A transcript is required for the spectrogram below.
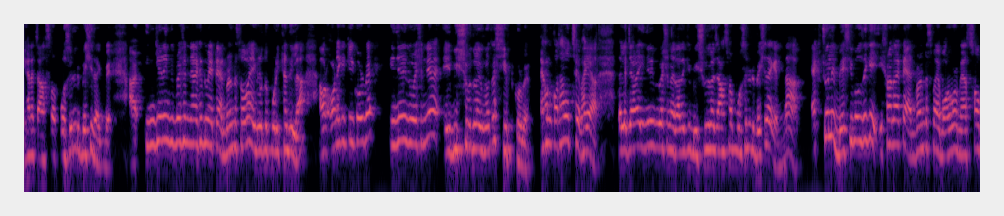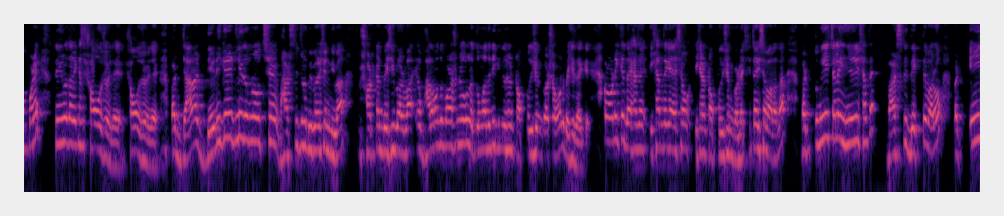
এখানে চান্স পাওয়ার পসিবিলিটি বেশি থাকবে। আর ইঞ্জিনিয়ারিং প্রিপারেশন নেওয়ার তুমি একটা অ্যাডভান্টেজ পাবা, এগুলো তো পরীক্ষা দিলা। আবার অনেকে কি করবে? ইঞ্জিনিয়ারিং প্রিপারেশন নিয়ে এই বিশ্ববিদ্যালয়গুলোতে শিফট করবে। এখন কথা হচ্ছে ভাইয়া, তাহলে যারা ইঞ্জিনিয়ারিং প্রিপারেশন তাদের কি বিশ্ববিদ্যালয়ে চান্স পাওয়ার পসিবিলিটি বেশি থাকে? না। অ্যাকচুয়ালি বেশি বলতে কি, এখানে একটা অ্যাডভান্টেজ পায়, বড় বড় ম্যাথ সলভ করে, তো এগুলো তাদের কাছে সহজ হয়ে যায়, সহজ হয়ে যায়। বাট যারা ডেডিকেটলি তোমরা হচ্ছে ভার্সিটির জন্য প্রিপারেশন নিবা শর্টকাট বেশি পারবা এবং ভালো মতো পড়াশোনা করলে তোমাদেরই কিন্তু টপ পজিশন করার সম্ভাবনা বেশি থাকে। আর অনেকে দেখা যায় এখান থেকে এসেও এখানে টপ পজিশন করে, সেটা হিসাব আলাদা। বাট তুমি চাইলে ইঞ্জিনিয়ারিং সাথে ভার্সিটি দেখতে পারো বাট এই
